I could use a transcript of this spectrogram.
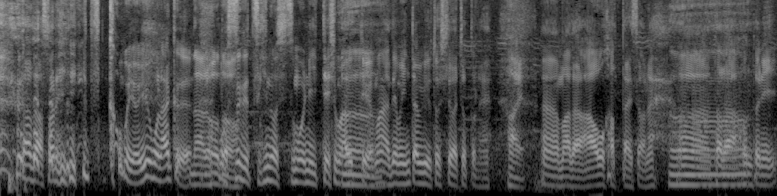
ただそれに突っ込む余裕もなく、なるほどもうすぐ次の質問に行ってしまうっていう、まあでもインタビューとしてはちょっとね、はい、うん、まだ青かったですよね。ただ本当に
